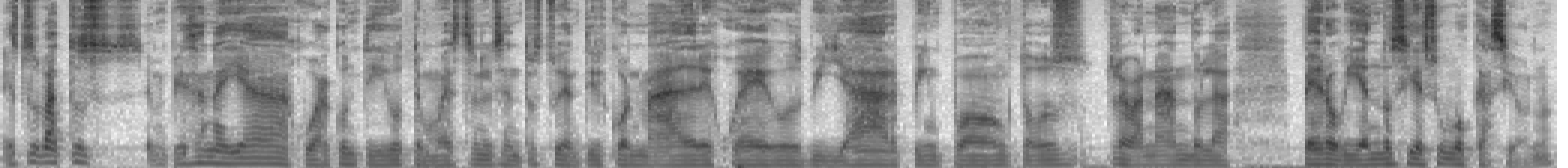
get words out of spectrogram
estos vatos empiezan ahí a jugar contigo, te muestran el centro estudiantil con madre, juegos, billar, ping pong, todos rebanándola, pero viendo si es su vocación, ¿no?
